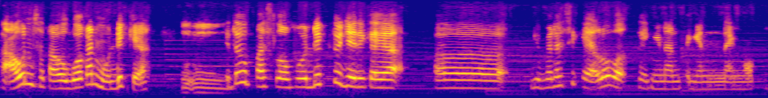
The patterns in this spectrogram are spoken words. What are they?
tahun setahu gue kan mudik ya. Mm-mm. Itu pas lo mudik tuh jadi kayak eh gimana sih kayak lo keinginan pengen nengok ke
